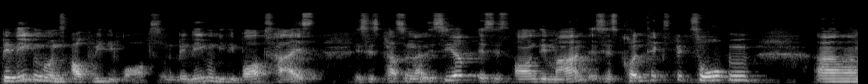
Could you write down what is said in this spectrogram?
bewegen wir uns auch wie die Borgs. Und bewegen wie die Borgs heißt, es ist personalisiert, es ist on demand, es ist kontextbezogen, äh,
